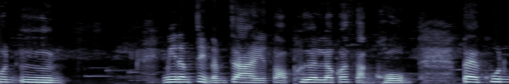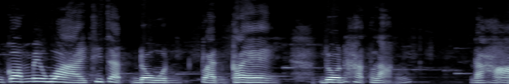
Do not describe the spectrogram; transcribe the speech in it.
คนอื่น มีน้ำจิตน้ำใจต่อเพื่อนแล้วก็สังคม แต่คุณก็ไม่วายที่จะโดนกลั่นแกล้ง โดนหักหลังนะคะ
